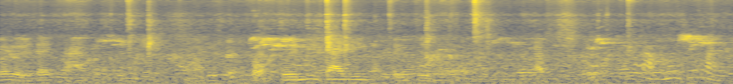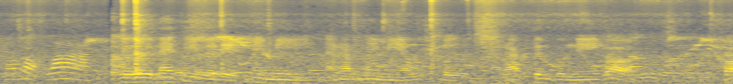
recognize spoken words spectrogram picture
ก็เลยได้ใช้เป็นปืนยิงบอกปืนที่ใช้ยิงก็เป็นปืนครับกับเมื่อกี้เหมือนเขาบอกว่า คือในที่เกิดเหตุไม่มีนะครับไม่มีอาวุธปืนนะครับ ซึ่งตรงนี้ก็ก็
